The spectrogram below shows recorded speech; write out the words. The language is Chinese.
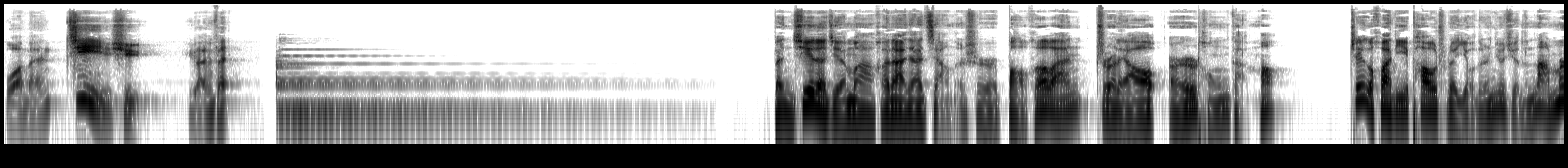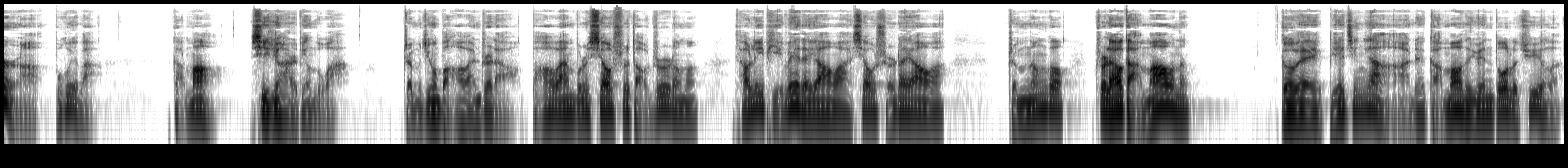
我们继续缘分。本期的节目啊，和大家讲的是保和丸治疗儿童感冒。这个话题抛出来，有的人就觉得纳闷啊，不会吧？感冒细菌还是病毒啊？怎么就用保和丸治疗？保和丸不是消食导致的吗？调理脾胃的药啊，消食的药啊，怎么能够治疗感冒呢？各位别惊讶啊，这感冒的原因多了去了，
